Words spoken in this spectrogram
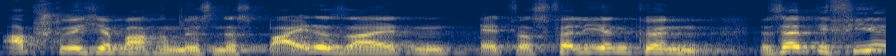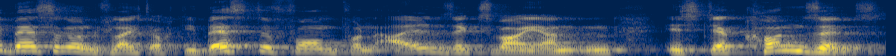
Abstriche machen müssen, dass beide Seiten etwas verlieren können. Deshalb die viel bessere und vielleicht auch die beste Form von allen sechs Varianten ist der Konsens.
